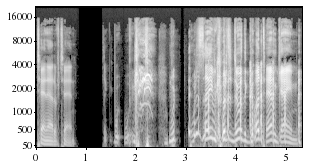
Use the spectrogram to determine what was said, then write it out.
10 out of 10. Like what what, what, what does that even got to do with the goddamn game?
